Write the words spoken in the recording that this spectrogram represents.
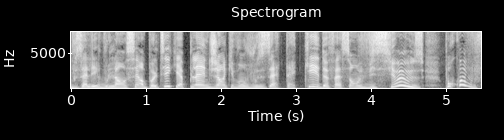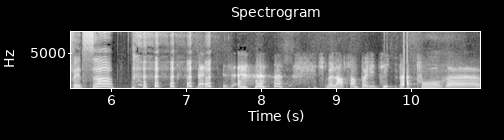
vous allez vous lancer en politique. Il y a plein de gens qui vont vous attaquer de façon vicieuse. Pourquoi vous faites ça? ben, me lance en politique pas pour euh,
